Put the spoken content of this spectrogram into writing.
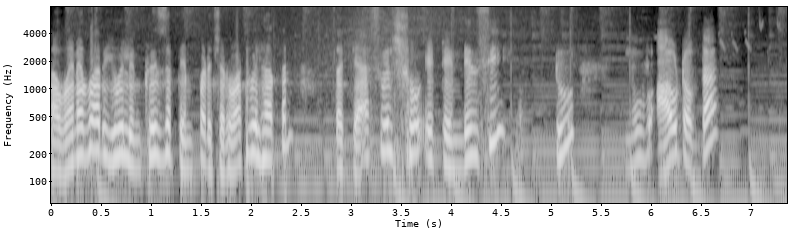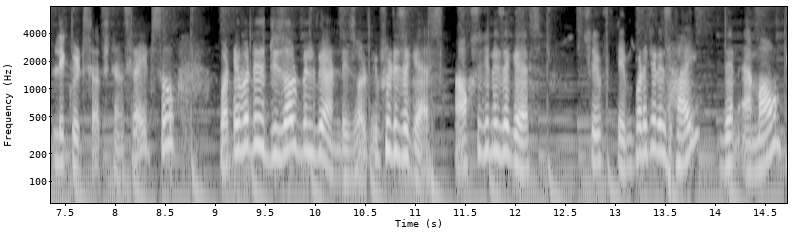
Now, whenever you will increase the temperature, what will happen? The gas will show a tendency to move out of the liquid substance, right? So, whatever is dissolved will be undissolved if it is a gas. Oxygen is a gas. So, if temperature is high, then amount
